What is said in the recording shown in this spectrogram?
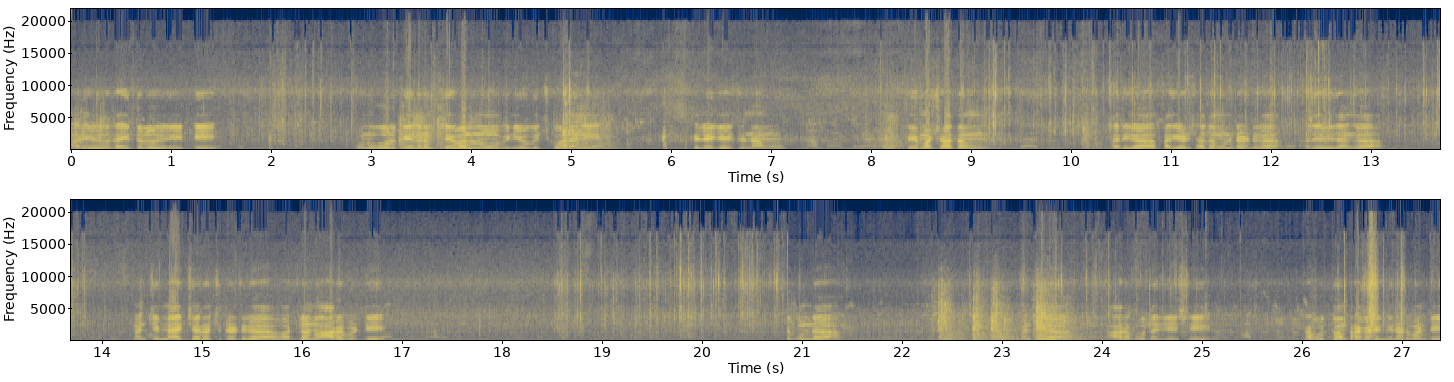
మరియు రైతులు ఇట్టి కొనుగోలు కేంద్రం సేవలను వినియోగించుకోవాలని తెలియజేస్తున్నాము. తేమ శాతం సరిగా పదిహేడు శాతం ఉండేటట్టుగా అదేవిధంగా మంచి మ్యాచర్ వచ్చేటట్టుగా వడ్లను ఆరబెట్టి లేకుండా మంచిగా ఆరబూత చేసి ప్రభుత్వం ప్రకటించినటువంటి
